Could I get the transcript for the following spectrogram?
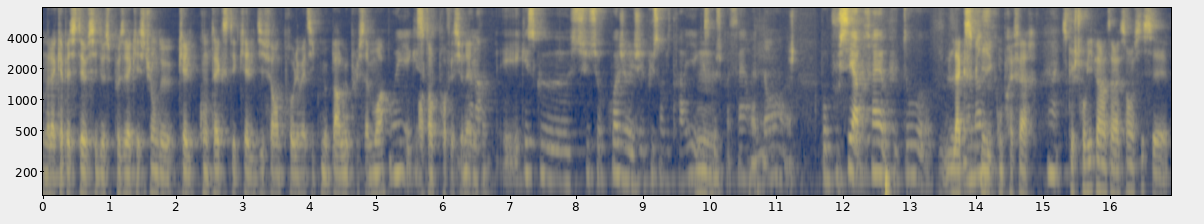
on a la capacité aussi de se poser la question de quel contexte et quelles différentes problématiques me parlent le plus à moi en tant que professionnel. Et, qu'est-ce que sur quoi j'ai le plus envie de travailler et qu'est-ce que hmm. je préfère là-dedans euh, pour pousser après plutôt euh, l'axe qu'on préfère. Ce que je trouve hyper intéressant aussi, c'est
